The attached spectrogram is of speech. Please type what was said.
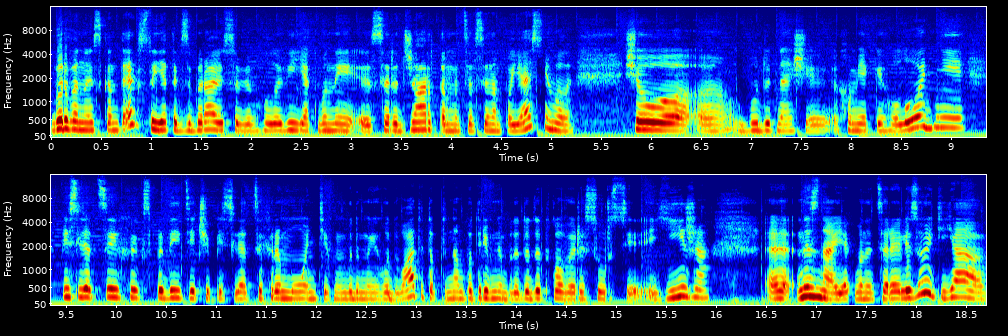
вирвано із контексту. Я так збираю собі в голові, як вони е, серед жартами це все нам пояснювали. Що е, будуть наші хом'яки голодні після цих експедицій чи після цих ремонтів, ми будемо їх годувати. Тобто нам потрібен буде додатковий ресурс їжа. Е, не знаю, як вони це реалізують. Я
